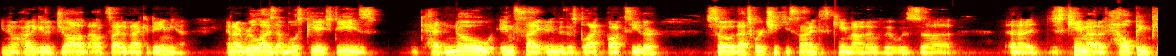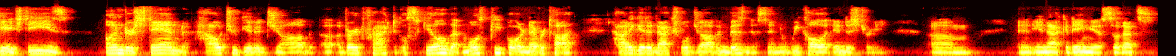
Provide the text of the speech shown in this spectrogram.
you know, how to get a job outside of academia. And I realized that most PhDs had no insight into this black box either. So that's where Cheeky Scientist came out of. It was uh, uh, just came out of helping PhDs understand how to get a job, a very practical skill that most people are never taught, how to get an actual job in business, and we call it industry um, in, in academia. So that's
